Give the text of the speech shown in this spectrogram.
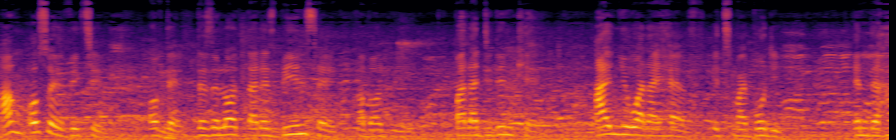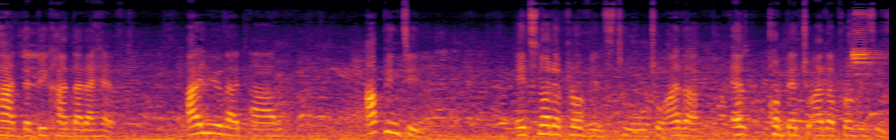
I'm also a victim of that. There's a lot that has been said about me, but I didn't care. I knew what I have. It's my body and the heart, the big heart that I have. I knew that um, Upington, it's not a province to, to other, as compared to other provinces.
